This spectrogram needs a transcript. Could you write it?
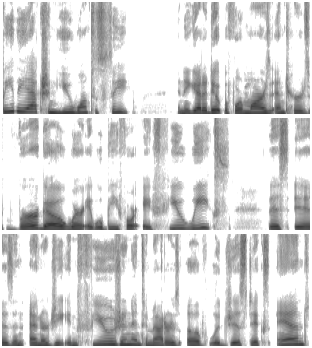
Be the action you want to see. And you gotta do it before Mars enters Virgo, where it will be for a few weeks. This is an energy infusion into matters of logistics and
